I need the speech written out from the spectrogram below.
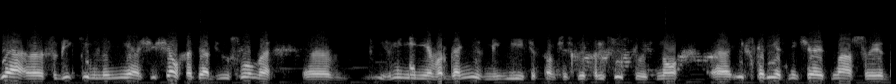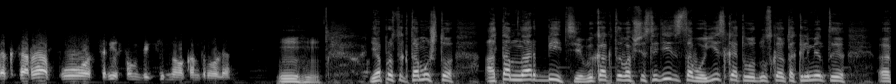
я субъективно не ощущал, хотя, безусловно, изменения в организме и в том числе присутствуют, но их скорее отмечают наши доктора по средствам объективного контроля. Мгм. Я просто к тому, что... А там на орбите вы как-то вообще следите за собой? Есть какая-то, вот, ну, скажем так, элементы э,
